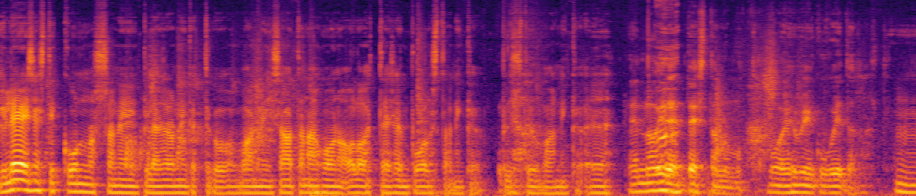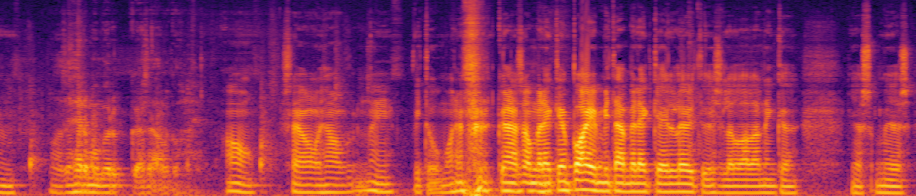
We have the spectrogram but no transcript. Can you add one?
yleisesti kunnossa, niin kyllä se on, niin kuin, että kun on vaan niin saatana huono olo, että ei sen puolesta niin pysty vaan... Niin kuin, äh. En ole itse testannut, mutta voi hyvin kuvitella. Mm. On se hermomyrkkyä se alkoholi. Oh, se on ihan niin, vituumainen myrkkyhän. Se on mm. melkein pahin, mitä melkein löytyy sillä lailla, niin kuin, jos myös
